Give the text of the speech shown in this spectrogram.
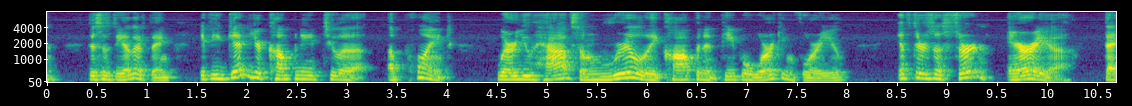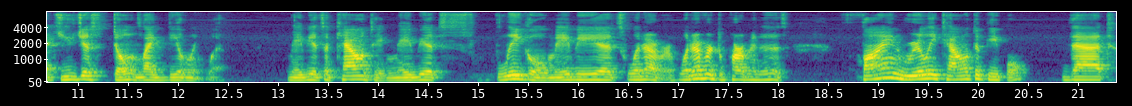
this is the other thing if you get your company to a, a point where you have some really competent people working for you, if there's a certain area that you just don't like dealing with, Maybe it's accounting, maybe it's legal, maybe it's whatever, whatever department it is. Find really talented people that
